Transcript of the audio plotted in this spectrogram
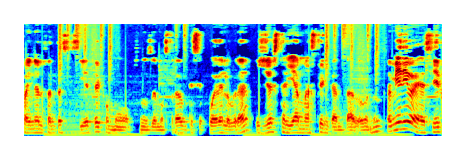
Final Fantasy VII como nos demostraron que se puede lograr, pues yo estaría más que encantado, ¿no? También iba a decir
